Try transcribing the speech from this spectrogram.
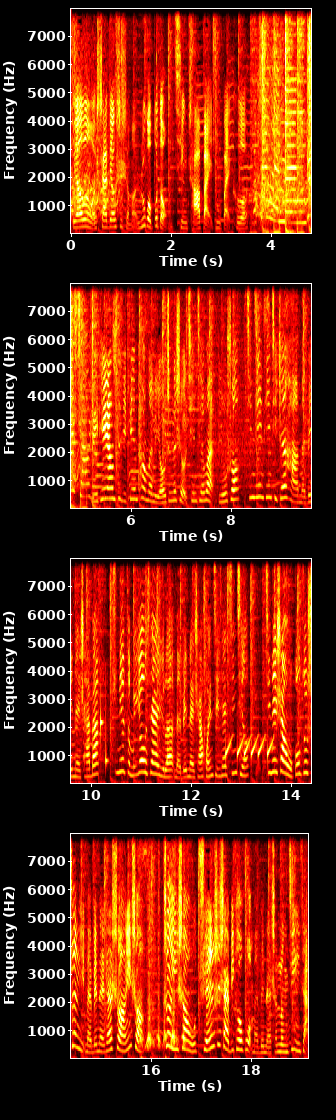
不要问我沙雕是什么，如果不懂，请查百度百科。每天让自己变胖的理由真的是有千千万，比如说今天天气真好，买杯奶茶吧。今天怎么又下雨了？买杯奶茶缓解一下心情。今天上午工作顺利，买杯奶茶爽一爽。这一上午全是傻逼客户，买杯奶茶冷静一下。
